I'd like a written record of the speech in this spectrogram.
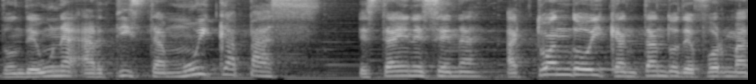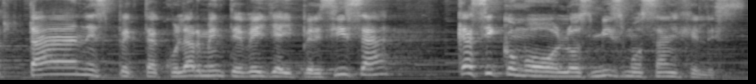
donde una artista muy capaz está en escena actuando y cantando de forma tan espectacularmente bella y precisa, casi como los mismos ángeles.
